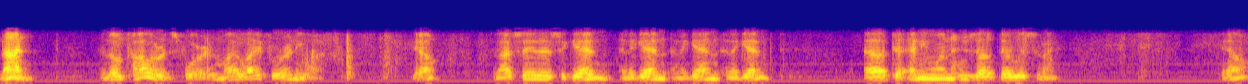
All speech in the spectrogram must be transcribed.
None. And no tolerance for it in my life or anyone. Know? And I say this again and again and again and again uh, to anyone who's out there listening. Know?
